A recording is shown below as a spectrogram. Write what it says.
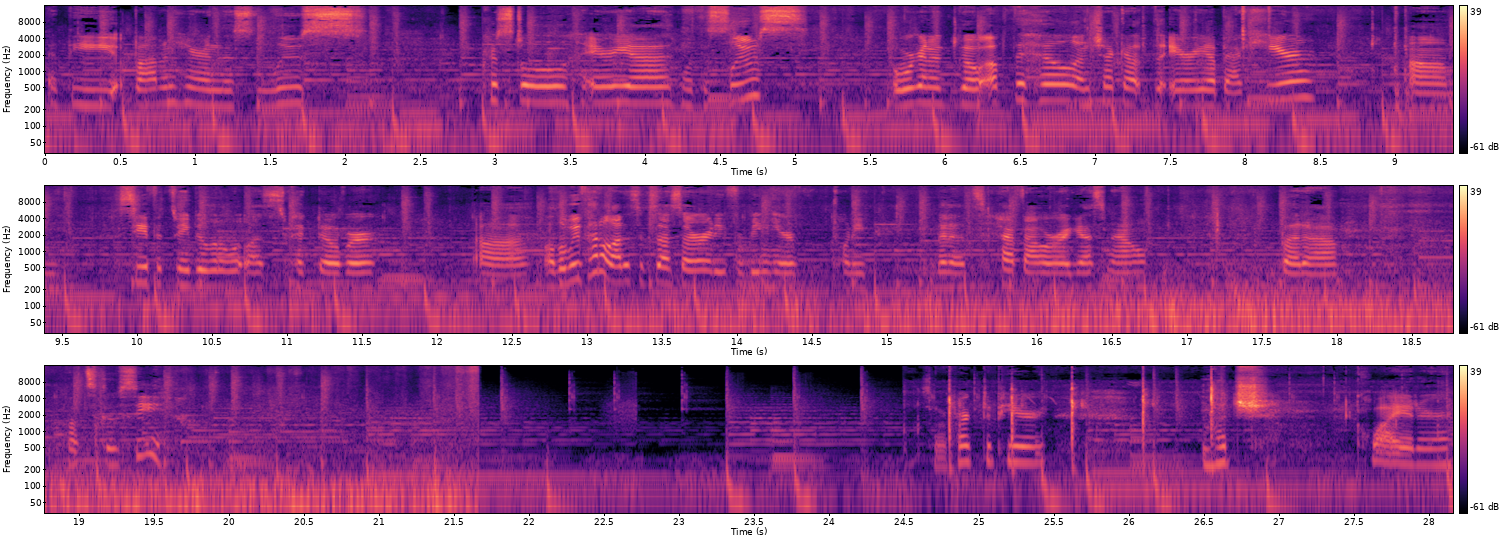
at the bottom here in this loose crystal area with the sluice. But we're gonna go up the hill and check out the area back here. Um, see if it's maybe a little bit less picked over. Uh, although we've had a lot of success already for being here 20 minutes, half hour I guess now. But uh, let's go see. So we're parked up here, much quieter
